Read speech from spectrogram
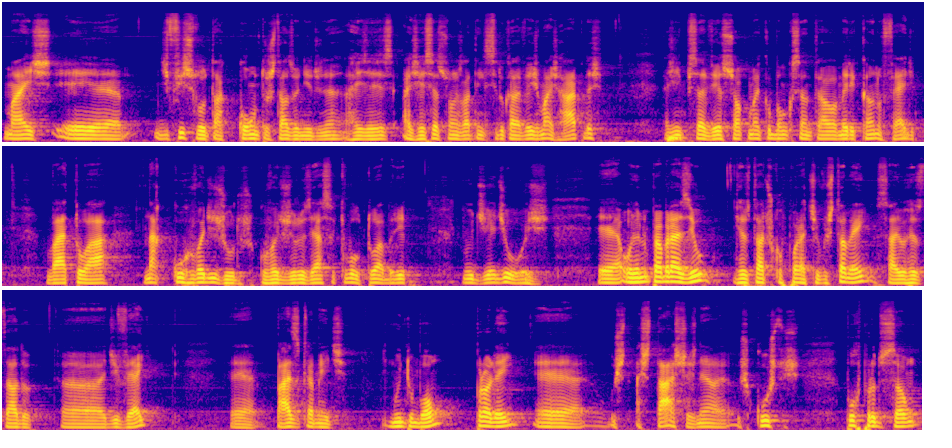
mas é difícil lutar contra os Estados Unidos. Né? As recessões lá têm sido cada vez mais rápidas a gente precisa ver só como é que o Banco Central americano, o Fed, vai atuar na curva de juros. Curva de juros essa que voltou a abrir no dia de hoje. É, olhando para o Brasil, resultados corporativos também. Saiu o resultado uh, de VEG, é, basicamente muito bom, porém é, os, as taxas, né, os custos por produção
